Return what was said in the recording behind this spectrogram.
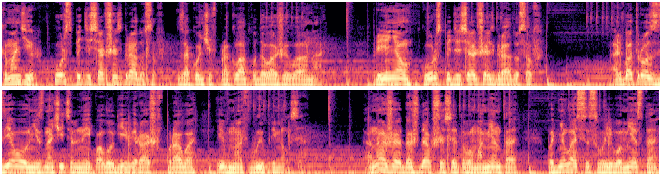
«Командир, курс 56 градусов», – закончив прокладку, доложила она. «Принял, курс 56 градусов». Альбатрос сделал незначительный пологий вираж вправо и вновь выпрямился. Она же, дождавшись этого момента, поднялась со своего места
